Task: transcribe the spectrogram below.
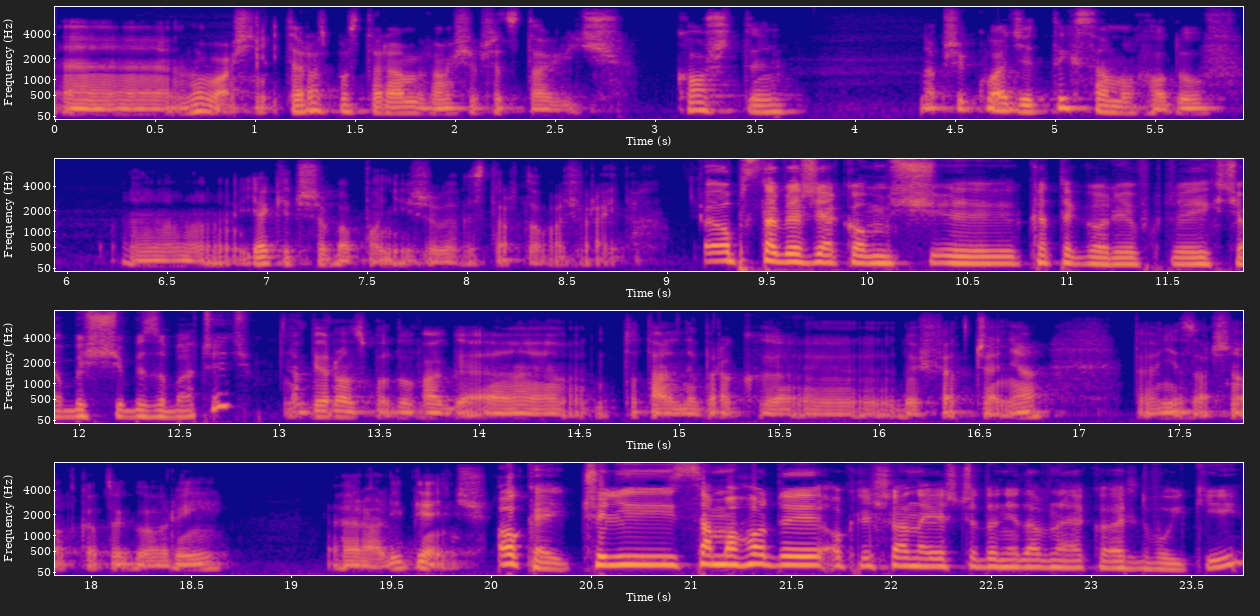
E, no właśnie, i teraz postaramy Wam się przedstawić koszty na przykładzie tych samochodów, jakie trzeba ponieść, żeby wystartować w rajdach. Obstawiasz jakąś e, kategorię, w której chciałbyś siebie zobaczyć? No, biorąc pod uwagę e, totalny brak doświadczenia, pewnie zacznę od kategorii Rally 5. Okej, okay, czyli samochody określane jeszcze do niedawna jako R2.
